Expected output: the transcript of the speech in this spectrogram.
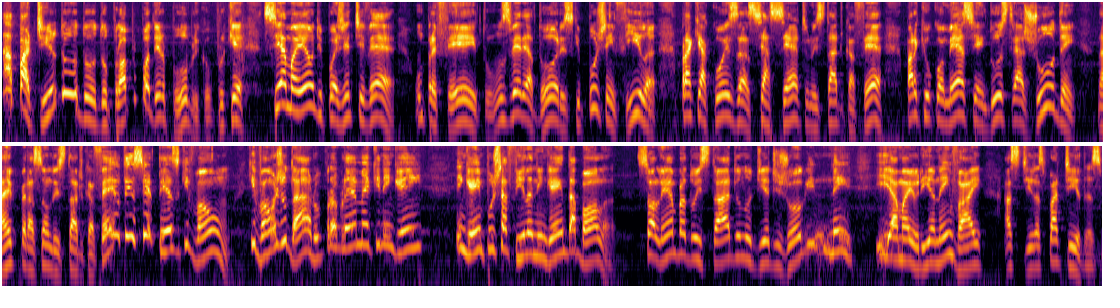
a partir do, do, do próprio poder público. Porque se amanhã ou depois a gente tiver um prefeito, uns vereadores que puxem fila para que a coisa se acerte no Estádio Café, para que o comércio e a indústria ajudem na recuperação do Estádio Café, eu tenho certeza que vão, que vão ajudar. O problema é que ninguém, ninguém puxa fila, ninguém dá bola. Só lembra do estádio no dia de jogo e, nem, e a maioria nem vai assistir as partidas.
